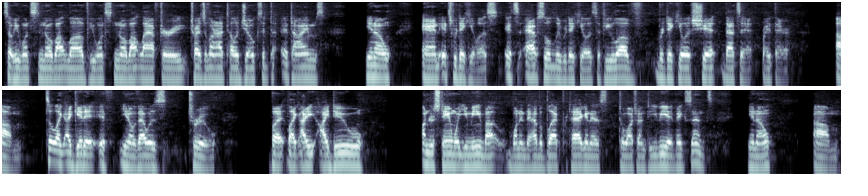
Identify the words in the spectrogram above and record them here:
So he wants to know about love, he wants to know about laughter, he tries to learn how to tell jokes at, at times, you know. And it's ridiculous. It's absolutely ridiculous. If you love ridiculous shit, that's it right there. Um so like I get it if, you know, that was true. But like I I do understand what you mean about wanting to have a black protagonist to watch on TV. It makes sense, you know. Um,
